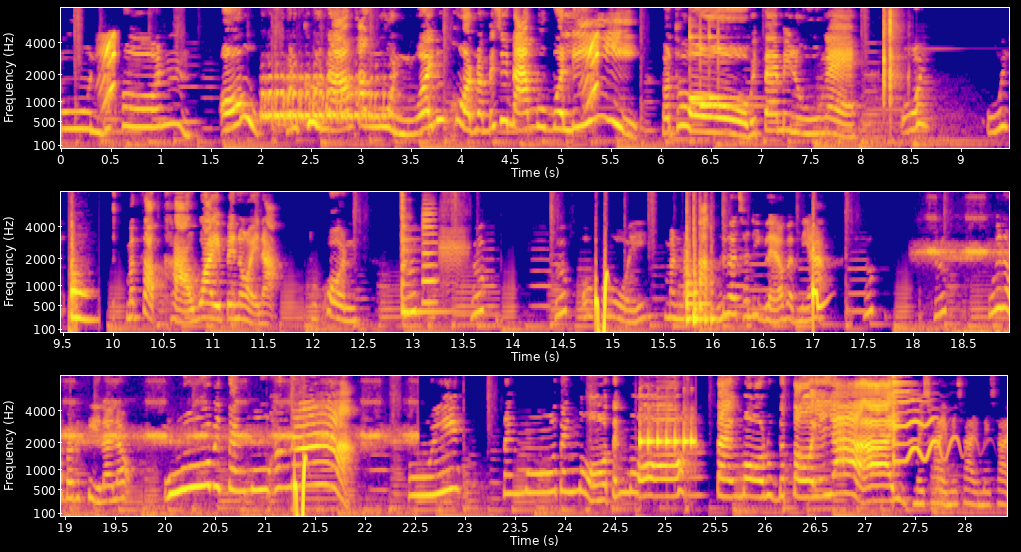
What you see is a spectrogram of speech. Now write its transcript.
งุ่นทุกคน โอ้มันคือน้ำองุ่นเว้ยทุกคนมันไม่ใช่น้ำบลูเบอร์รี่พระโถพี่แป้ไม่รู้ไงโอ้ยอุ้ยมันสับขาไวไปหน่อยน่ะ ทุกคนฮึบฮึบฮึบโอ้โหมันมาตัดเลือดฉันอีกแล้วแบบเนี้ย ฮึบฮึบอุ้ยเราไปเป็นสีอะไรแล้ว อู้เป็นแตงโมข้างหน้า อุ้ยแตงโม แตงโม แตงโม แตงโมลูกกระโตยายายไม่ใช่ไม่ใช่ไม่ใช่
